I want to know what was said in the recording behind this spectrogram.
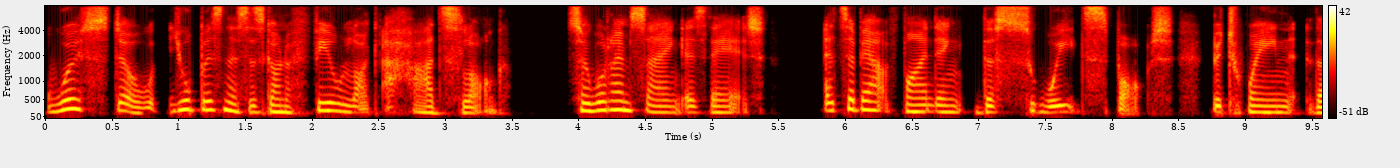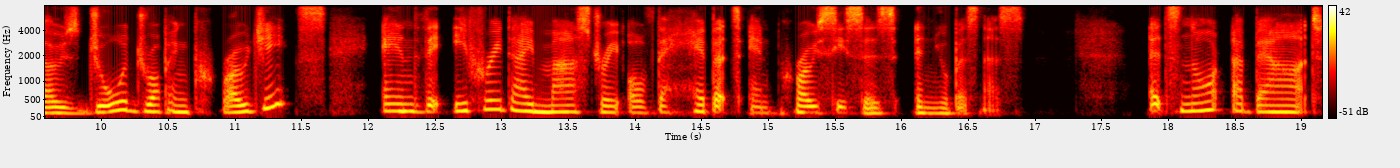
worse still, your business is going to feel like a hard slog. So, what I'm saying is that it's about finding the sweet spot between those jaw dropping projects and the everyday mastery of the habits and processes in your business. It's not about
